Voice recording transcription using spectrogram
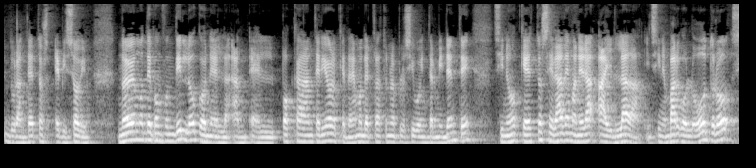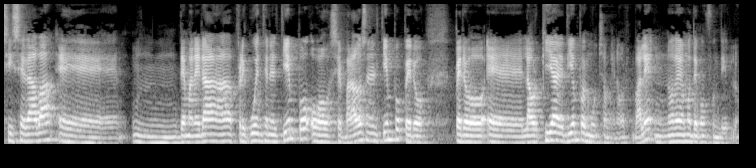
durante estos episodios. No debemos de confundirlo con el, el, podcast anterior que tenemos del trastorno explosivo intermitente, sino que esto se da de manera aislada y sin embargo lo otro sí se daba eh, mm, de manera frecuente en el tiempo o separados en el tiempo, pero pero eh, la horquilla de tiempo es mucho menor, ¿vale? No debemos de confundirlo.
